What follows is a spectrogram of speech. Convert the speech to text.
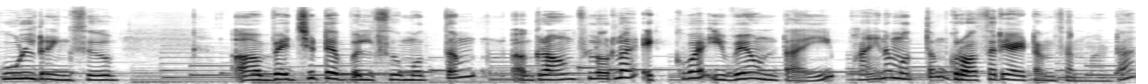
cool drinks vegetables మొత్తం గ్రౌండ్ ఫ్లోర్లో ఎక్కువ ఇవే ఉంటాయి. పైన మొత్తం గ్రాసరీ ఐటమ్స్ అనమాట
